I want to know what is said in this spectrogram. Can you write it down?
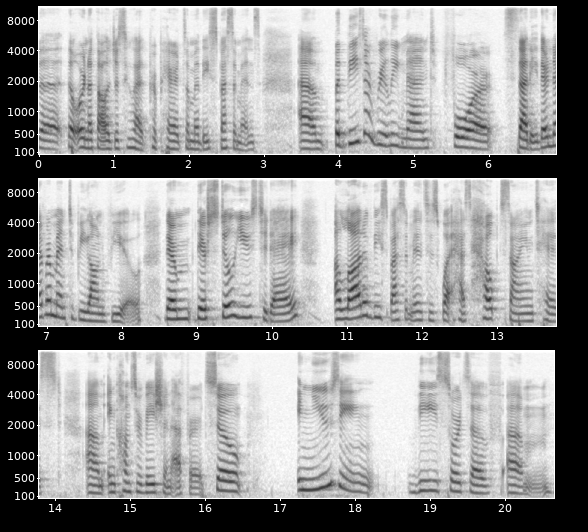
the, the ornithologists who had prepared some of these specimens. Um, but these are really meant for study. They're never meant to be on view. They're, they're still used today. A lot of these specimens is what has helped scientists um, in conservation efforts. So in using these sorts of um,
